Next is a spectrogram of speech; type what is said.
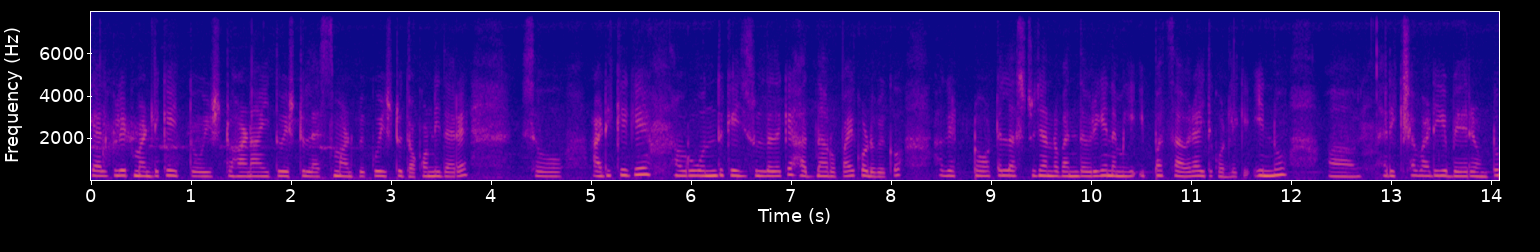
ಕ್ಯಾಲ್ಕುಲೇಟ್ ಮಾಡಲಿಕ್ಕೆ ಇತ್ತು. ಎಷ್ಟು ಹಣ ಆಯಿತು ಎಷ್ಟು ಲೆಸ್ ಮಾಡಬೇಕು ಎಷ್ಟು ತಗೊಂಡಿದ್ದಾರೆ. ಸೊ ಅಡಿಕೆಗೆ ಅವರು ಒಂದು ಕೆ ಜಿ ಸುಲ್ಲದಕ್ಕೆ ಹದಿನಾರು ರೂಪಾಯಿ ಕೊಡಬೇಕು. ಹಾಗೆ ಟೋಟಲ್ ಅಷ್ಟು ಜನರು ಬಂದವರಿಗೆ ನಮಗೆ ಇಪ್ಪತ್ತು ಸಾವಿರ ಆಯಿತು ಕೊಡಲಿಕ್ಕೆ. ಇನ್ನು ರಿಕ್ಷಾ ಬಾಡಿಗೆ ಬೇರೆ ಉಂಟು.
